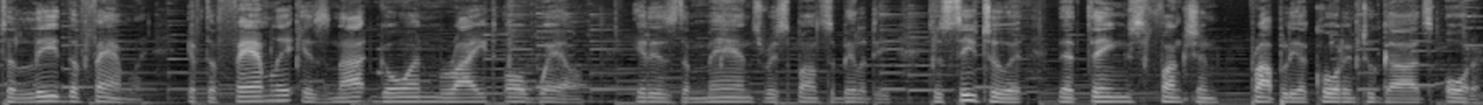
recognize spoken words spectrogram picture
to lead the family. If the family is not going right or well, it is the man's responsibility to see to it that things function properly according to God's order.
